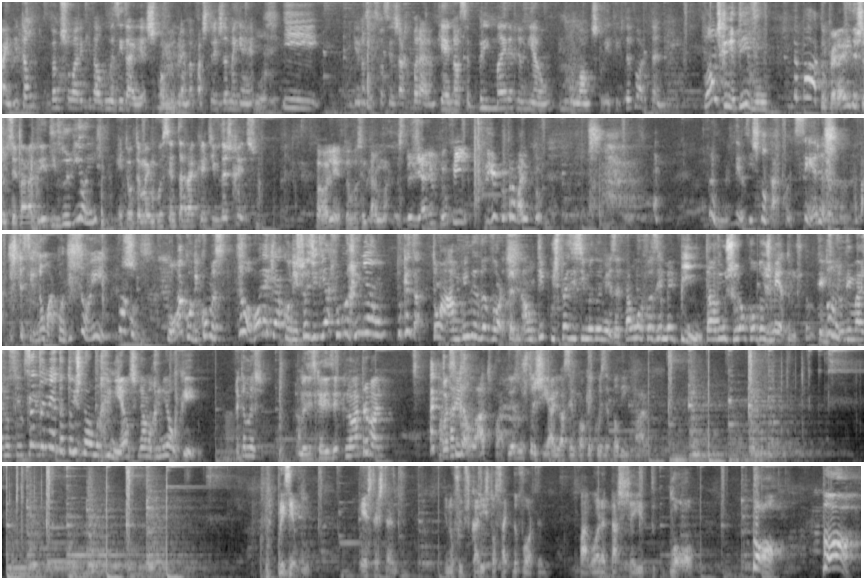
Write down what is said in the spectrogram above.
Bem, então vamos falar aqui de algumas ideias para o programa, para as 3 da manhã. Boa. E eu não sei se vocês já repararam, que é a nossa primeira reunião no lounge criativo da Vorten. Lounge criativo? Epá, então peraí, deixa-me sentar à criativo dos guiões. Então também me vou sentar à criativo das redes. Olha, então vou sentar-me lá no estagiário que no fim fica com o trabalho todo. Por amor de Deus, isto não está a acontecer. Ah, pá, isto assim não há condições. Não há, condi- não há condições. Como assim? Não, agora é que há condições ideais para uma reunião. Tu quer dizer, estão à mobília da Vorten, há um tipo com os pés em cima da mesa, estão a fazer meio pinho, está ali um chorão com dois metros. Temos Então, tudo e mais não sei o quê. Exatamente, então isto não é uma reunião, se não é uma reunião o quê? Então, mas, mas isso quer dizer que não há trabalho. Pá, está calado, pá, tu és um estagiário, há sempre qualquer coisa para limpar. Por exemplo, esta estante. Eu não fui buscar isto ao site da Vorten. Pá, agora está cheia de pó. Pó! Pó!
